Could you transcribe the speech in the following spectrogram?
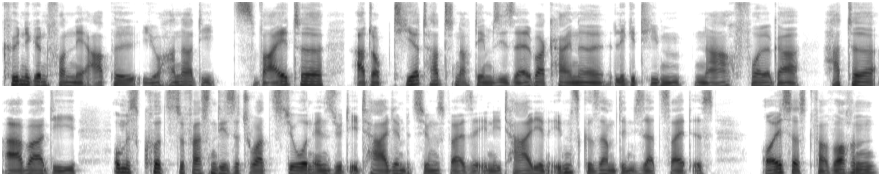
Königin von Neapel, Johanna die Zweite, adoptiert hat, nachdem sie selber keine legitimen Nachfolger hatte, aber die um es kurz zu fassen, die Situation in Süditalien beziehungsweise in Italien insgesamt in dieser Zeit ist äußerst verworren.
